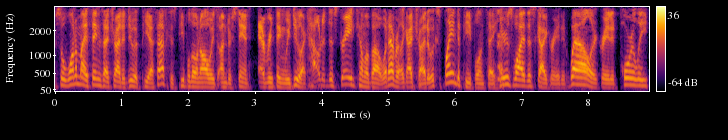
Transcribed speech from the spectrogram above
so one of my things I try to do at PFF because people don't always understand everything we do. Like, how did this grade come about? Whatever. Like, I try to explain to people and say, here's why this guy graded well or graded poorly.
